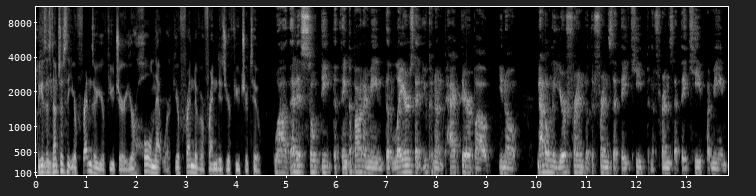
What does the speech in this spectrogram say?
Because it's mm-hmm. not just that your friends are your future, your whole network, your friend of a friend is your future too. Wow, that is so deep to think about. I mean, the layers that you can unpack there about, you know, not only your friend, but the friends that they keep and the friends that they keep. I mean,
